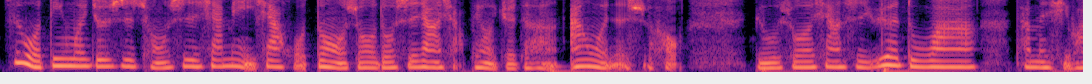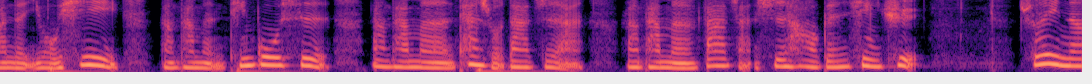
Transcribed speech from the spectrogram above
自我定位就是从事下面以下活动的时候，都是让小朋友觉得很安稳的时候。比如说，像是阅读啊，他们喜欢的游戏，让他们听故事，让他们探索大自然，让他们发展嗜好跟兴趣。所以呢，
